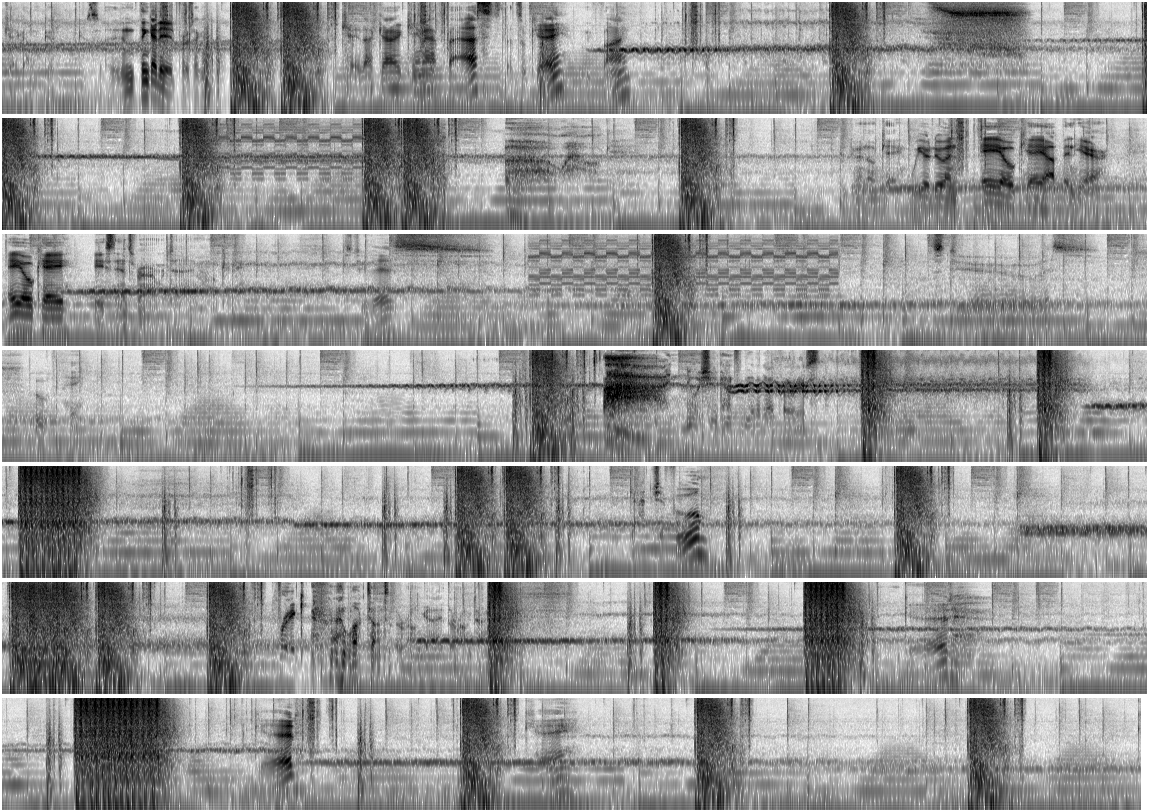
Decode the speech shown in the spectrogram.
Okay, I got him good. I didn't think I did for a second. Okay, that guy came at fast. That's okay. We'll be fine. Up in here. A-OK, A stands for Armourtime.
